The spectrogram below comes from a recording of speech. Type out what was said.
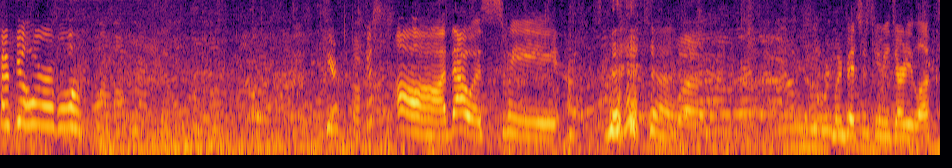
I feel horrible. Here, focus. Aw, that was sweet. What? when bitches give me dirty looks.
